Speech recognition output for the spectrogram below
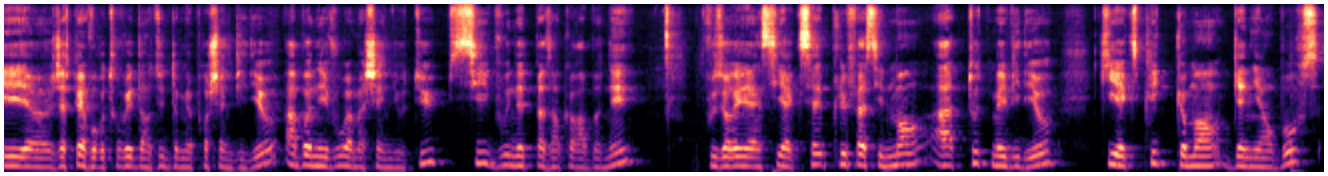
et euh, j'espère vous retrouver dans une de mes prochaines vidéos. Abonnez-vous à ma chaîne YouTube si vous n'êtes pas encore abonné. Vous aurez ainsi accès plus facilement à toutes mes vidéos qui expliquent comment gagner en bourse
